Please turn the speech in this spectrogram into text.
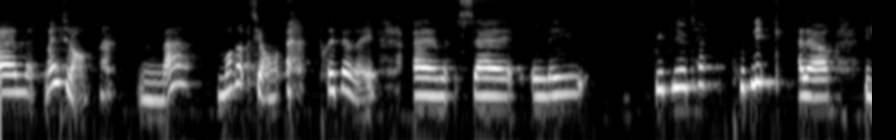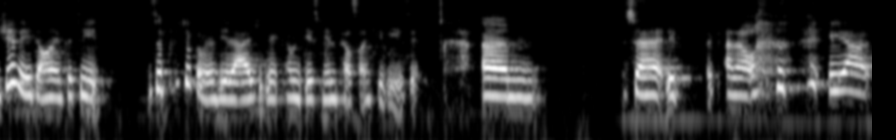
Euh, maintenant, ma, mon option préférée, euh, c'est les bibliothèques publiques. Alors, je vais dans un petit c'est plutôt comme un village, il y a comme 10 000 personnes qui ici. Euh, alors, il y a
